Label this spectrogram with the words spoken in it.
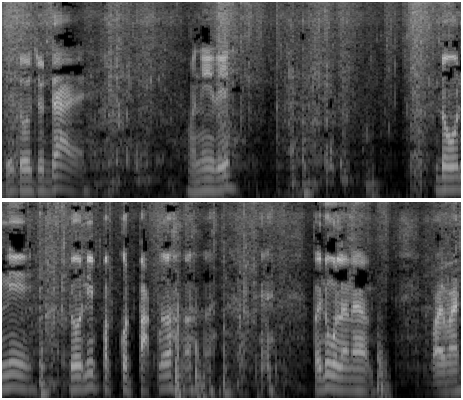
เดี๋ยวโดนจนได้มานี่ดิโดนนี่ โดนนี่ปรากฏปักเลยไปนู่นแล้วนะครับ ปล่อยมัน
